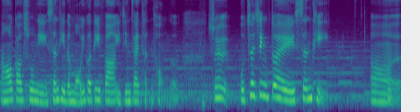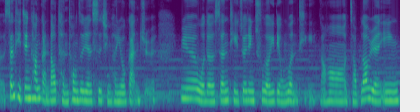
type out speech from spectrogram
然后告诉你身体的某一个地方已经在疼痛了，所以我最近对身体，呃，身体健康感到疼痛这件事情很有感觉，因为我的身体最近出了一点问题，然后找不到原因，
